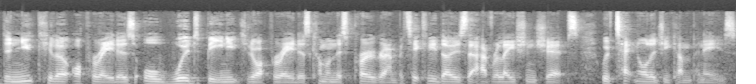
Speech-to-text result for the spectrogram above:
the, nuclear operators or would be nuclear operators come on this program, particularly those that have relationships with technology companies.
